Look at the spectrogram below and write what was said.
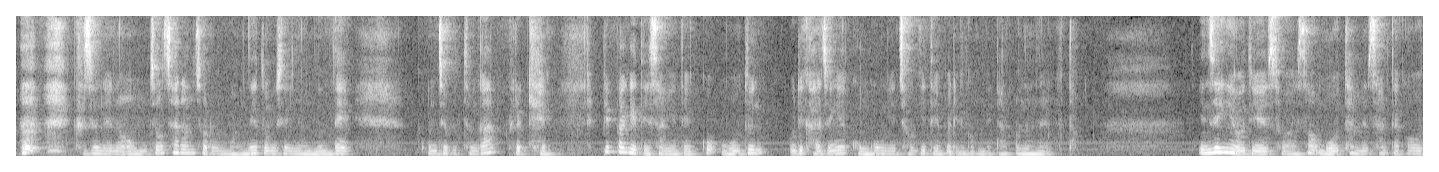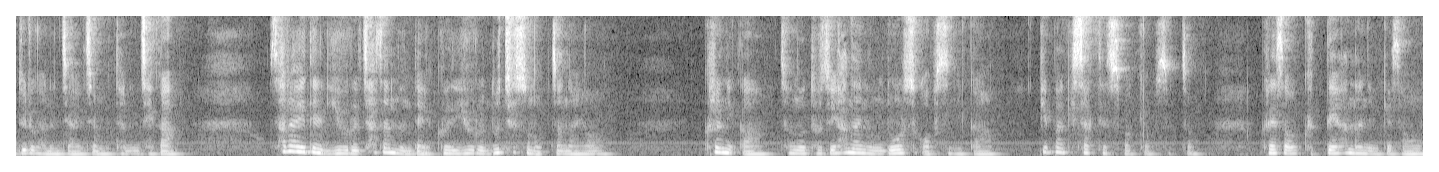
그전에는 엄청 사람스러운 막내 동생이었는데 언제부턴가 그렇게 핍박의 대상이 됐고 모든 우리 가정의 공공의 적이 돼버린 겁니다. 어느 날부터. 인생이 어디에서 와서 무엇하며 살다가 어디로 가는지 알지 못하는 제가 살아야 될 이유를 찾았는데 그 이유를 놓칠 수는 없잖아요. 그러니까 저는 도저히 하나님을 놓을 수가 없으니까 핍박이 시작될 수밖에 없었죠. 그래서 그때 하나님께서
